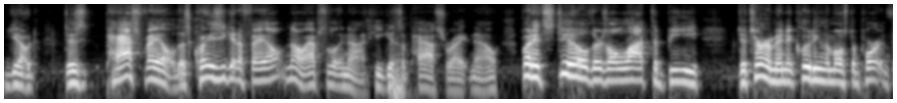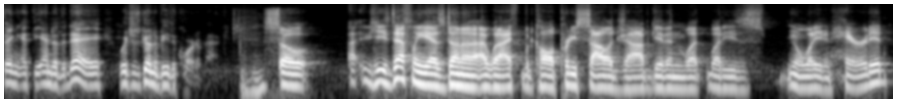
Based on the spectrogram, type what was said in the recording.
you know does pass fail? Does Kwesi get a fail? No, absolutely not. He gets a pass right now, but it's still there's a lot to be determined, including the most important thing at the end of the day, which is going to be the quarterback. Mm-hmm. So uh, he's definitely has done a what I would call a pretty solid job given what what he's you know what he inherited.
